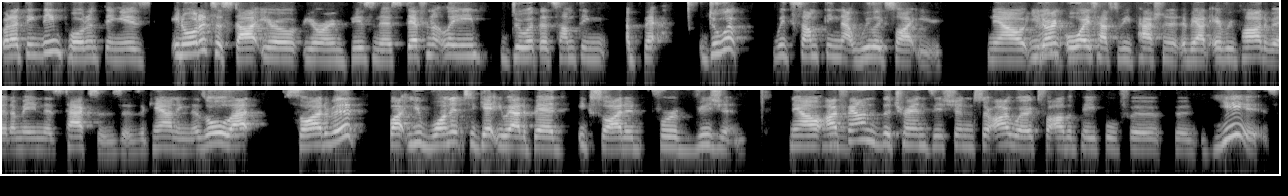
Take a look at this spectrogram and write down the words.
But I think the important thing is, in order to start your your own business, definitely do it. That's something about do it with something that will excite you. Now, you mm. don't always have to be passionate about every part of it. I mean, there's taxes, there's accounting, there's all that side of it, but you want it to get you out of bed excited for a vision. Now, mm. I found the transition. So I worked for other people for, for years,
